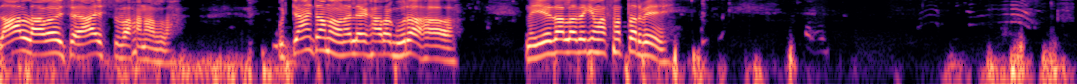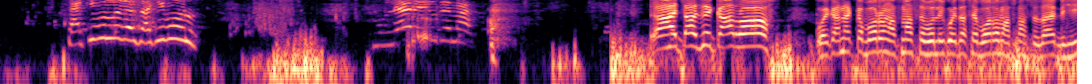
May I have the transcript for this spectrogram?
জাল হয়েছে আইস বাহান আল্লাহ উঠাই টানো নাহলে খারো ঘুরা হা না এ জাল্লা দেখি মাছ মারতে পারবে সাকিবুল রে সাকিবুল মুলে রে না আইতাছে কারও ওইখানে একটা বড় মাছ মারছে বলি কইতাছে বড় মাছ মারছে যাই দেখি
